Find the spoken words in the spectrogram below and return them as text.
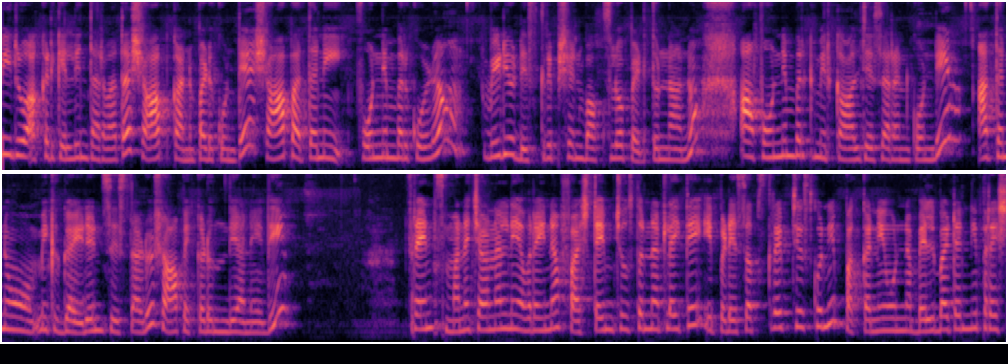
మీరు అక్కడికి వెళ్ళిన తర్వాత షాప్ కనపడుకుంటే షాప్ అతని ఫోన్ నెంబర్ కూడా వీడియో డిస్క్రిప్షన్ బాక్స్లో పెడుతున్నాను. ఆ ఫోన్ నెంబర్కి మీరు కాల్ చేశారనుకోండి అతను మీకు గైడెన్స్ ఇస్తాడు షాప్ ఎక్కడుంది? అనేది. ఫ్రెండ్స్ మన ఛానల్ని ఎవరైనా ఫస్ట్ టైం చూస్తున్నట్లయితే ఇప్పుడే సబ్స్క్రైబ్ చేసుకుని పక్కనే ఉన్న బెల్ బటన్ని ప్రెస్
